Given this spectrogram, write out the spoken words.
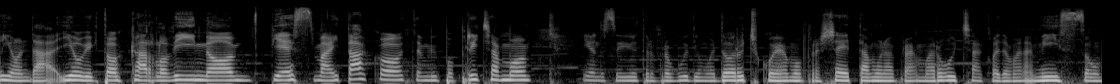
i onda je uvijek to Karlo vino, pjesma i tako, te mi popričamo i onda se jutro probudimo, doručkujemo, prešetamo, napravimo ručak, odemo na misu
